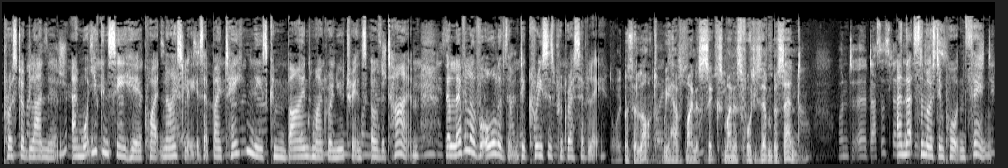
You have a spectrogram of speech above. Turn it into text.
prostaglandin. And what you can see here quite nicely is that by taking these combined micronutrients over time, the level of all of them decreases progressively. That's a lot. We have minus 6, minus 47%. And that's the most important thing,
